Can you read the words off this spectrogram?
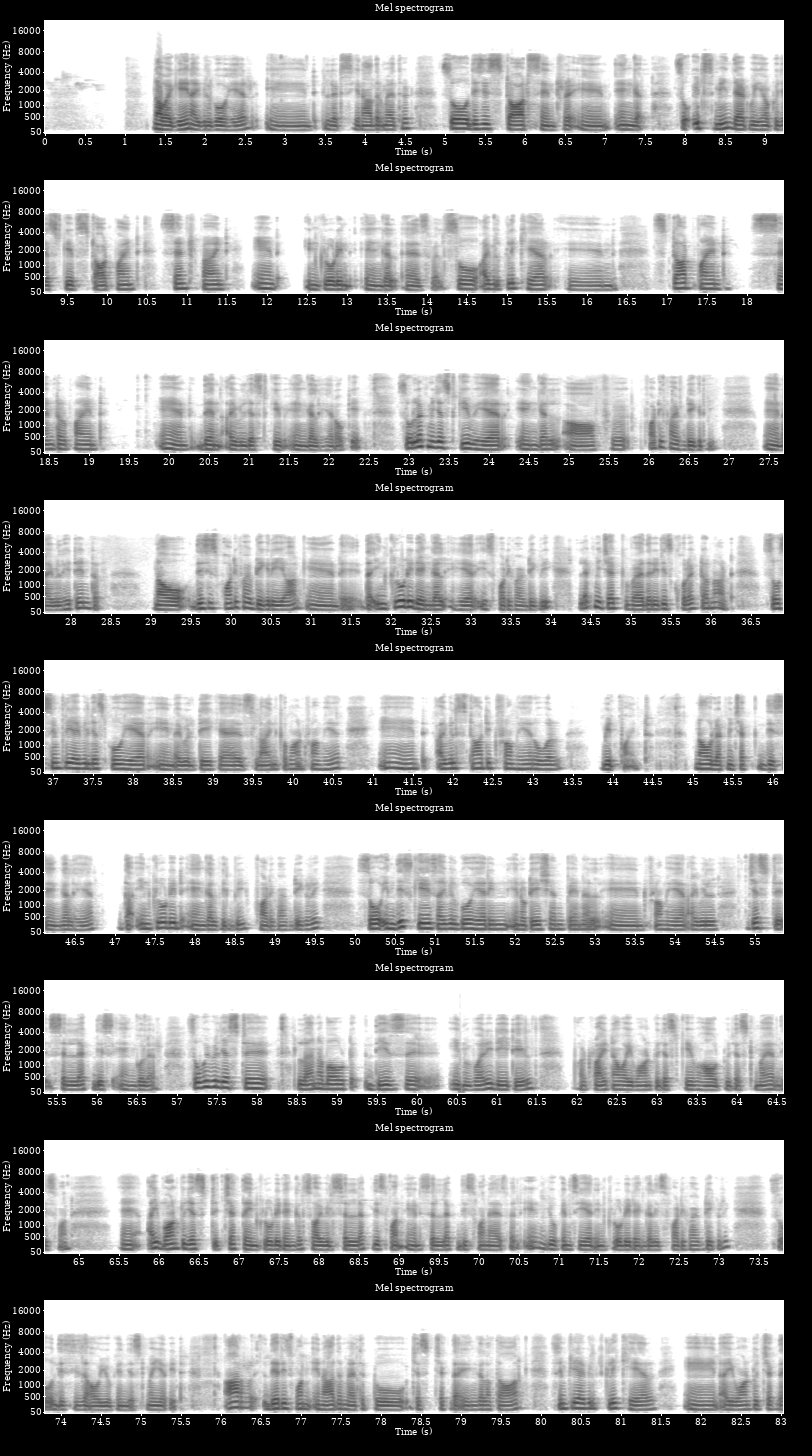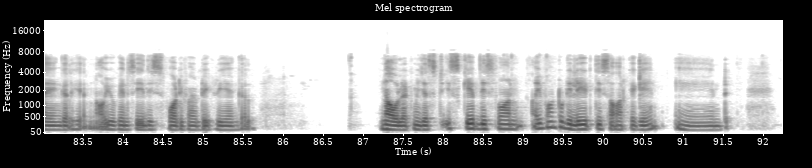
Now again I will go here and let's see another method. So this is start center and angle. So it's mean that we have to just give start point center point and including angle as well. So I will click here and start point center point and then I will just give angle here okay? So let me just give here angle of 45 degree and I will hit enter. Now this is 45 degree arc and the included angle here is 45 degree. Let me check whether it is correct or not. So simply I will just go here and I will take as line command from here and I will start it from here over midpoint. Now let me check this angle here the included angle will be 45 degree. So in this case I will go here in annotation panel and from here I will just select this angular. So we will just uh, learn about these uh, in very details but right now I want to just give how to just measure this one. Uh, I want to just check the included angle. So I will select this one and select this one as well. And you can see here included angle is 45 degree. So this is how you can just measure it or there is one another method to just check the angle of the arc. Simply I will click here and I want to check the angle here. Now you can see this 45 degree angle. Now let me just escape this one. I want to delete this arc again. And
